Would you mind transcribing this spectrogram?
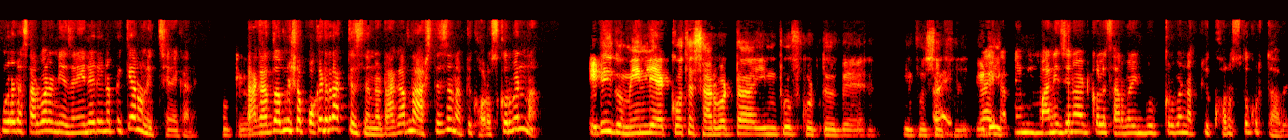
পুরোটা সার্ভারে নিয়েছেন এনআইটেন আপনি কেন নিচ্ছেন এখানে? টাকা তো আপনি সব পকেটে রাখতেছেন না টাকা আপনি আসতেছেন আপনি খরচ করবেন না। এটাই তো মেইনলি এক কথা সার্ভারটা ইমপ্রুভ করতে হবে ইনফোসিসে এটাই। আপনি মানি জেনারেট করলে সার্ভার ইমপ্রুভ করবেন আপনি খরচ তো করতে হবে।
